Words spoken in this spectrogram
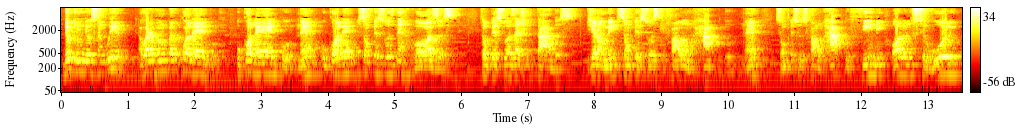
Deu para entender o sanguíneo? Agora vamos para o colérico. O colérico, né? O colérico são pessoas nervosas, são pessoas agitadas. Geralmente são pessoas que falam rápido, né? São pessoas que falam rápido, firme, olham no seu olho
